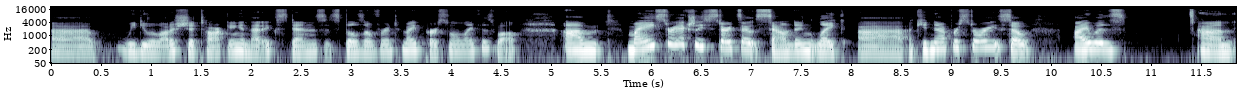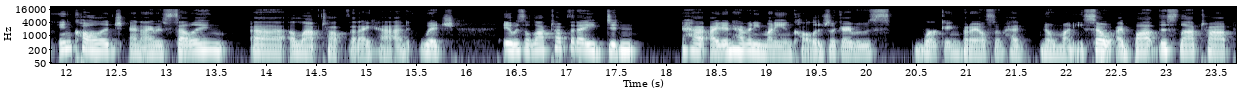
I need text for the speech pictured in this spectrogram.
uh, we do a lot of shit talking, and that extends, it spills over into my personal life as well. Um, my story actually starts out sounding like uh, a kidnapper story. So I was um, in college and I was selling uh, a laptop that I had, which it was a laptop that I didn't have. I didn't have any money in college. Like I was working, but I also had no money. So I bought this laptop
